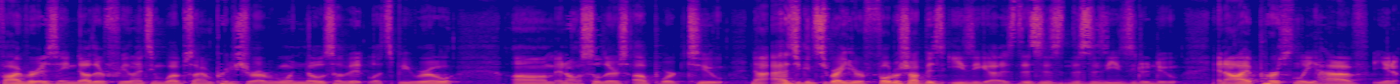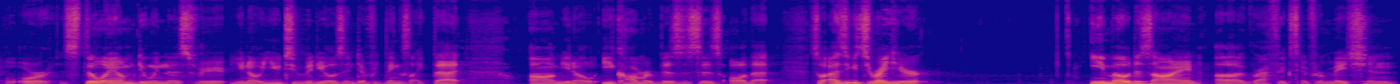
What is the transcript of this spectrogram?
Fiverr is another freelancing website. I'm pretty sure everyone knows of it. Let's be real. Um, and also there's Upwork too. Now, as you can see right here, Photoshop is easy, guys. This is this is easy to do, and I personally have you know, or still am doing this for you know YouTube videos and different things like that. Um, you know, e-commerce businesses, all that. So as you can see right here, email design, uh, graphics information.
